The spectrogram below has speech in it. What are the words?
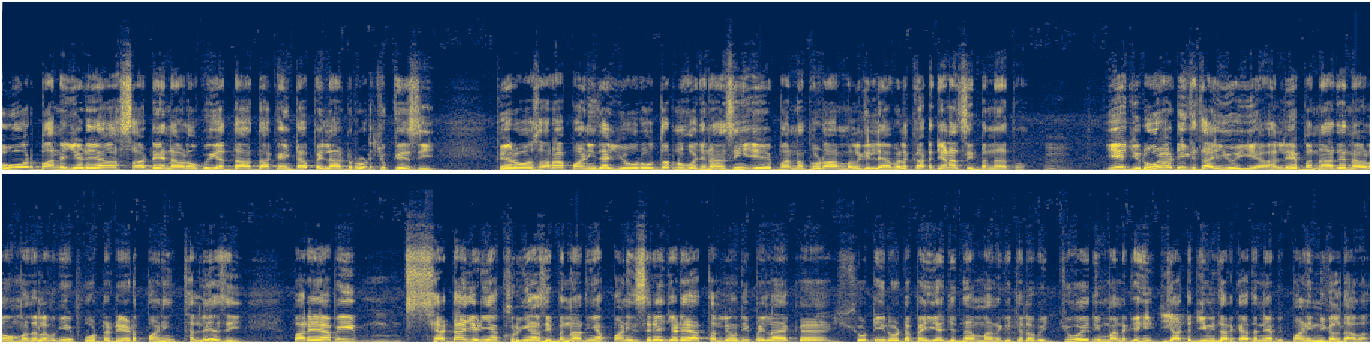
ਹੋਰ ਬੰਨ ਜਿਹੜੇ ਆ ਸਾਡੇ ਨਾਲੋਂ ਕੋਈ ਅੱਧਾ ਅੱਧਾ ਘੰਟਾ ਪਹਿਲਾਂ ਰੁੜ ਚੁੱਕੇ ਸੀ। ਫਿਰ ਉਹ ਸਾਰਾ ਪਾਣੀ ਦਾ ਜ਼ੋਰ ਉਧਰ ਨੂੰ ਹੋ ਜਾਣਾ ਸੀ। ਇਹ ਬੰਨ ਥੋੜਾ ਮਤਲਬ ਕਿ ਲੈਵਲ ਘਟ ਜਾਣਾ ਸੀ ਬੰਨਾਂ ਤੋਂ। ਇਹ ਜ਼ਰੂਰ ਸਾਡੀ ਖਤਾਈ ਹੋਈ ਆ। ਹੱਲੇ ਬੰਨਾਂ ਦੇ ਨਾਲੋਂ ਮਤਲਬ ਕਿ ਫੁੱਟ ਡੇਢ ਪਾਣੀ ਥੱਲੇ ਸੀ। ਪਰ ਇਹ ਆ ਵੀ ਸਾਈਡਾਂ ਜਿਹੜੀਆਂ ਖੁਰੀਆਂ ਸੀ ਬੰਨਾਂ ਦੀਆਂ ਪਾਣੀ ਸਿਰੇ ਚੜਿਆ ਥੱਲਿਓਂ ਦੀ ਪਹਿਲਾਂ ਇੱਕ ਛੋਟੀ ਰੁੱਡ ਪਈ ਆ ਜਿੱਦਾਂ ਮੰਨ ਕੇ ਚਲੋ ਵੀ ਚੂਹੇ ਦੀ ਮੰਨ ਕੇ ਅਸੀਂ ਜੱਟ ਜ਼ਿਮੀਂਦਾਰ ਕਹਿ ਦਿੰਦੇ ਆ ਵੀ ਪਾਣੀ ਨਿਕਲਦਾ ਵਾ।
